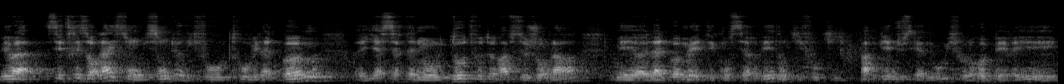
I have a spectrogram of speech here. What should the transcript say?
Mais voilà, ces trésors-là, ils sont, ils sont durs. Il faut trouver l'album. Euh, il y a certainement d'autres photographes ce jour-là, mais euh, l'album a été conservé, donc il faut qu'il parvienne jusqu'à nous, il faut le repérer. Et,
